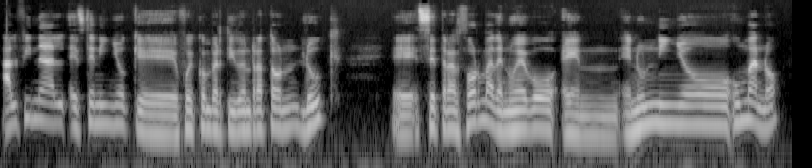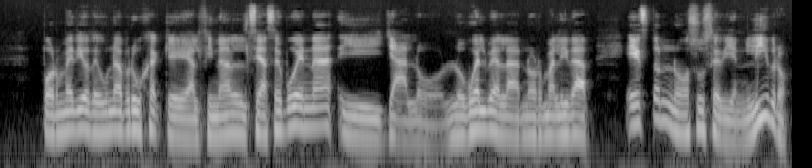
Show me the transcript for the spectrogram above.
al final, este niño que fue convertido en ratón, Luke, eh, se transforma de nuevo en, en un niño humano por medio de una bruja que al final se hace buena y ya lo, lo vuelve a la normalidad. Esto no sucedía en el libro.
